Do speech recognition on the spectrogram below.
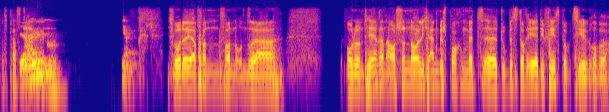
Das passt ja. Genau. Ja. Ich wurde ja von, von unserer Volontärin auch schon neulich angesprochen mit, äh, du bist doch eher die Facebook-Zielgruppe.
